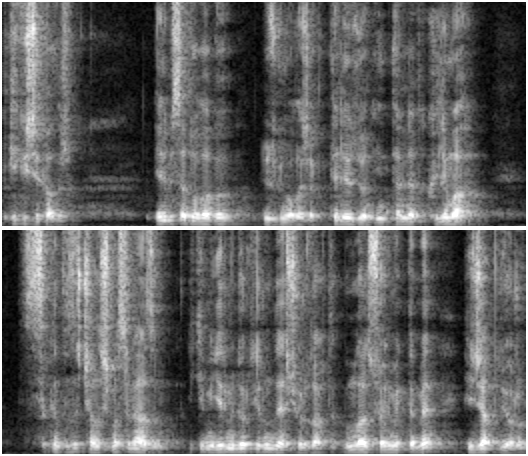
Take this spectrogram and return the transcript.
2 kişi kalır. Elbise dolabı düzgün olacak. Televizyon, internet, klima sıkıntısı çalışması lazım. 2024 yılında yaşıyoruz artık. Bunları söylemekte ben hicap diyorum.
